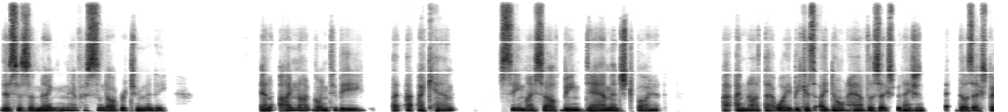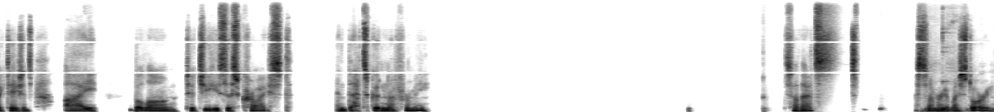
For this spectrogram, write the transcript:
This is a magnificent opportunity. And I'm not going to be, I, I can't see myself being damaged by it. I, I'm not that way because I don't have those expectations. Those expectations. I belong to Jesus Christ. And that's good enough for me. So that's a summary of my story.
